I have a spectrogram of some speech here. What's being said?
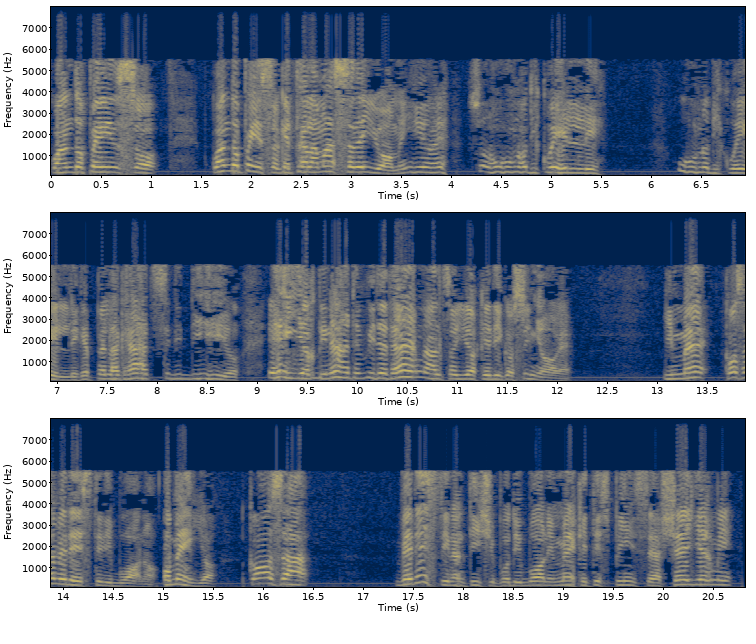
quando penso, quando penso che tra la massa degli uomini io eh, sono uno di quelli uno di quelli che per la grazia di Dio egli ha ordinato vita eterna, alzo gli occhi e dico, Signore, in me cosa vedesti di buono? O meglio, cosa vedesti in anticipo di buono in me che ti spinse a scegliermi?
